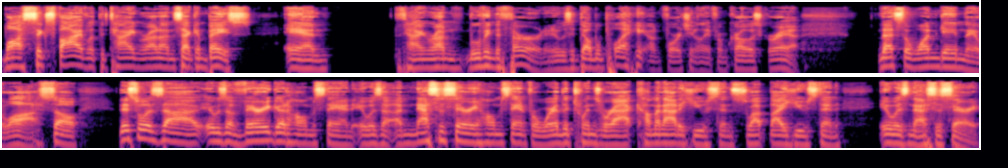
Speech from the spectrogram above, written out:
lost six five with the tying run on second base. And the tying run moving to third, and it was a double play, unfortunately, from Carlos Correa. That's the one game they lost. So this was uh, it was a very good homestand. It was a, necessary homestand for where the Twins were at coming out of Houston, swept by Houston. It was necessary.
